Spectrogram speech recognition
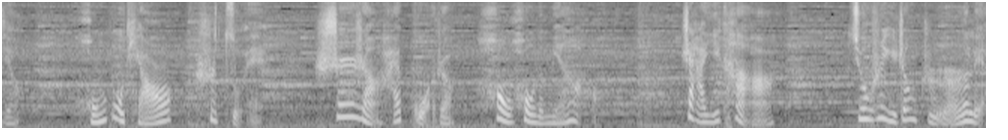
睛，红布条是嘴，身上还裹着厚厚的棉袄。乍一看啊，就是一张纸人的脸。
